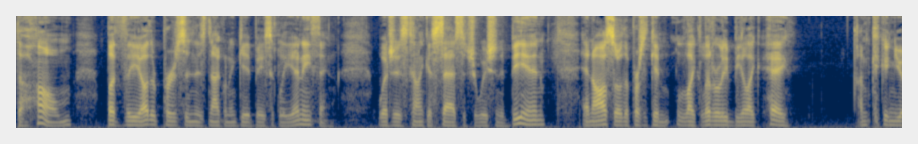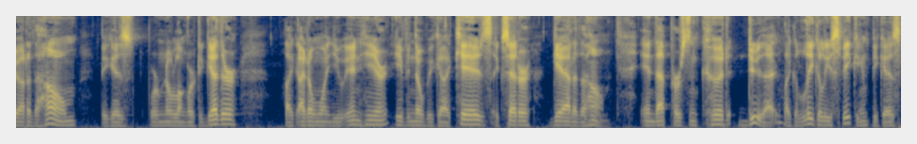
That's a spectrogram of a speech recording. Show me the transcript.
the home, but the other person is not going to get basically anything, which is kind of like a sad situation to be in. And also, the person can like literally be like, "Hey, I'm kicking you out of the home because we're no longer together. Like, I don't want you in here, even though we got kids, etc get out of the home. And that person could do that, like legally speaking, because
